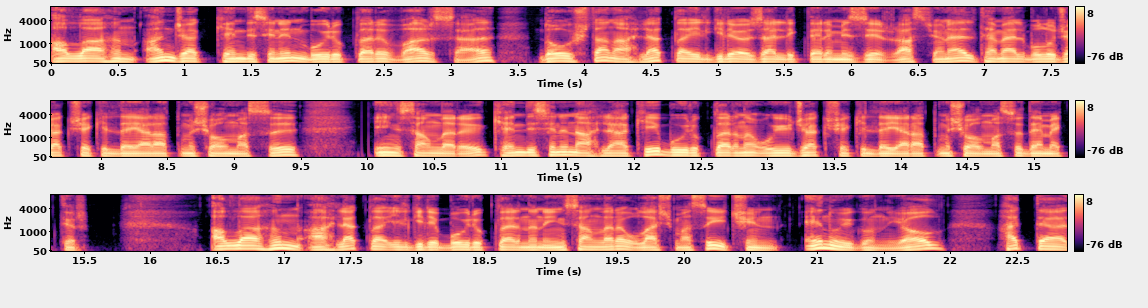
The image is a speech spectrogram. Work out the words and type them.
Allah'ın ancak kendisinin buyrukları varsa, doğuştan ahlakla ilgili özelliklerimizi rasyonel temel bulacak şekilde yaratmış olması, insanları kendisinin ahlaki buyruklarına uyacak şekilde yaratmış olması demektir. Allah'ın ahlakla ilgili buyruklarının insanlara ulaşması için en uygun yol, hatta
